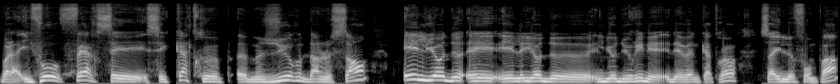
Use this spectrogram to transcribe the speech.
Voilà, il faut faire ces, ces quatre mesures dans le sang et l'iode et, et l'iode des, des 24 heures, ça ils le font pas,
